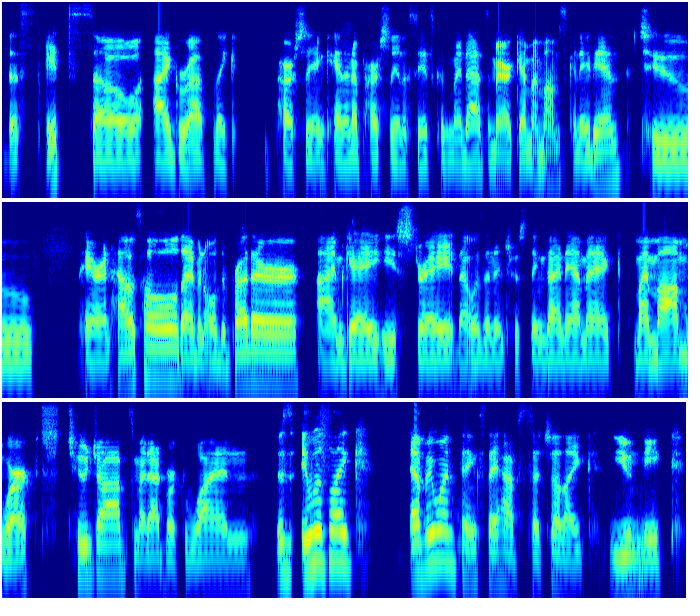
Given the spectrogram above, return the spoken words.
the States. So I grew up like partially in Canada, partially in the States because my dad's American, my mom's Canadian. Two parent household. I have an older brother. I'm gay, he's straight. That was an interesting dynamic. My mom worked two jobs, my dad worked one. It was like everyone thinks they have such a like unique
